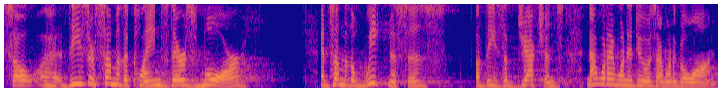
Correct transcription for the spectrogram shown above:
So, uh, these are some of the claims. There's more, and some of the weaknesses of these objections. Now, what I want to do is I want to go on, and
